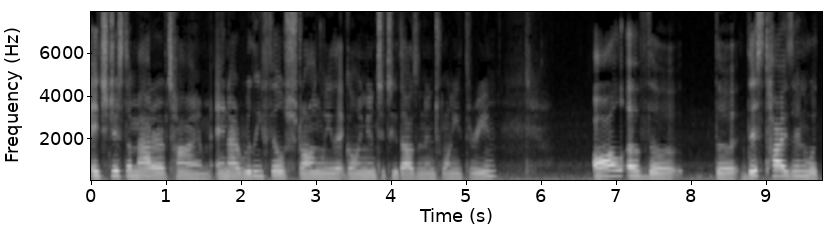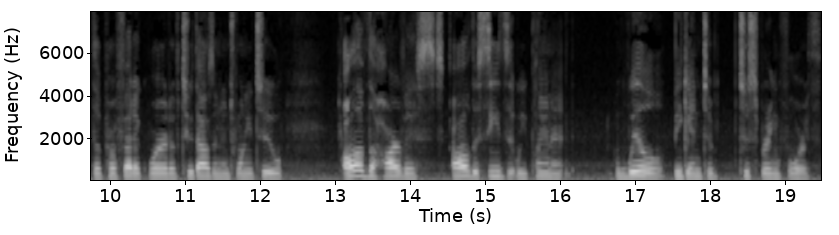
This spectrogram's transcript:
it's just a matter of time. And I really feel strongly that going into 2023 all of the the this ties in with the prophetic word of 2022 all of the harvest all of the seeds that we planted will begin to to spring forth.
